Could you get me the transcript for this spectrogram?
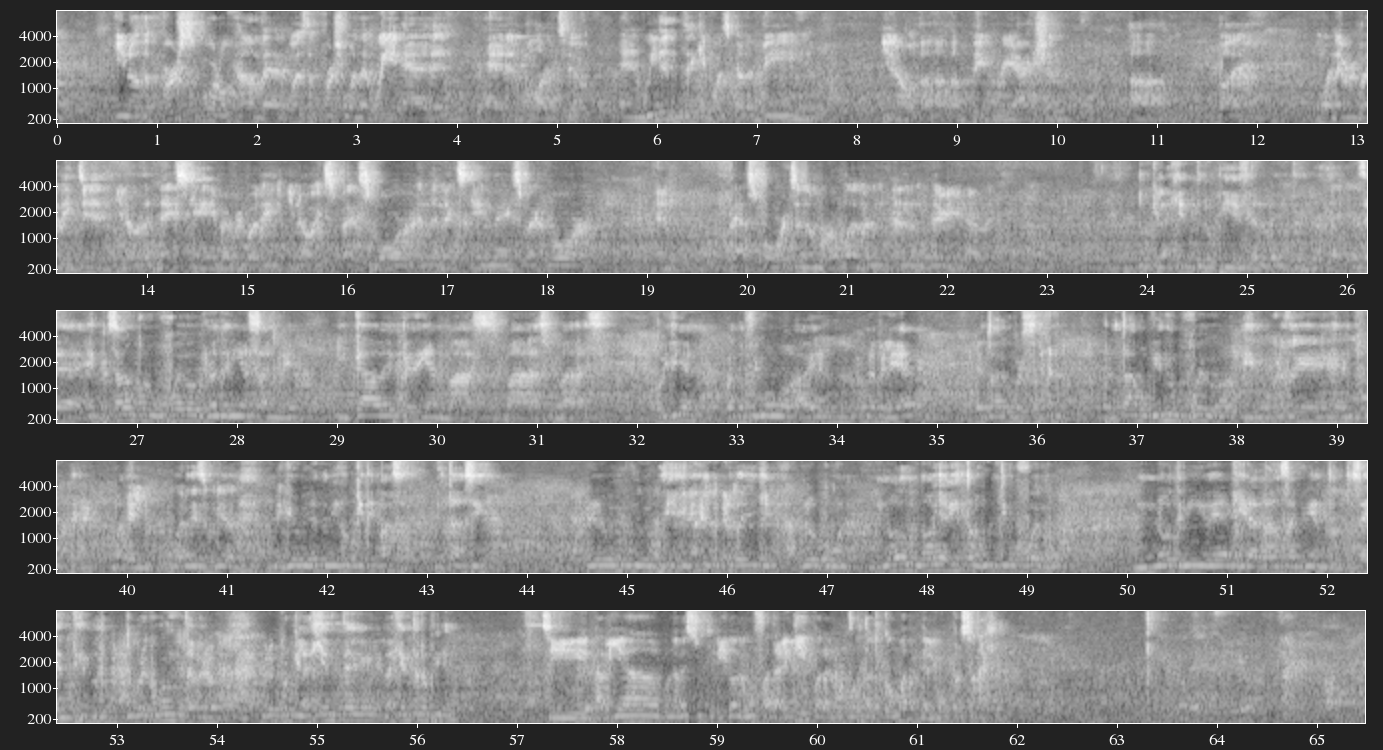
you know, the first Mortal Kombat was the first one that we added added blood to, and we didn't think it was going to be, you know, a, a big reaction. Um, but when everybody did, you know, the next game everybody you know expects more, and the next game they expect more, and fast forward to number eleven, and there you have it. que la gente lo pide finalmente. O sea, empezaron con un juego que no tenía sangre y cada vez pedían más, más, más. Hoy día, cuando fuimos a ver el- una pelea, esto es algo personal, pero estábamos viendo un juego y me acuerdo que el, el guardia de seguridad me quedó mirando y me dijo, ¿qué te pasa? Yo estaba así. No, no podía creer, la verdad, y dije, no, como no, no había visto los últimos juegos, no tenía idea que era tan sangriento. Entonces entiendo tu, tu pregunta, pero, pero es porque la gente, la gente lo pide. Si había alguna vez sugerido algún fatality para algún Mortal Kombat de algún personaje.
